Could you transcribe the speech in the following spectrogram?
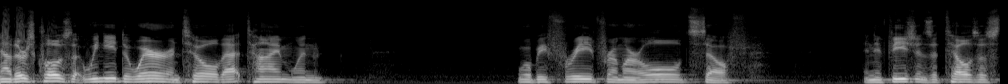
Now, there's clothes that we need to wear until that time when we'll be freed from our old self. In Ephesians, it tells us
